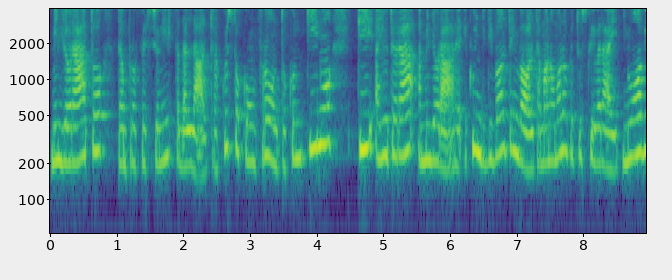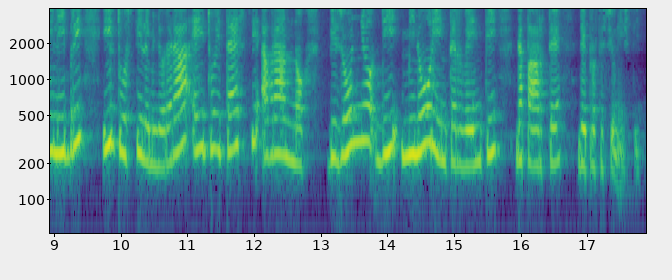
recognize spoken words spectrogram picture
migliorato da un professionista dall'altra. Questo confronto continuo ti aiuterà a migliorare e quindi di volta in volta, mano a mano che tu scriverai nuovi libri, il tuo stile migliorerà e i tuoi testi avranno bisogno di minori interventi da parte dei professionisti.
